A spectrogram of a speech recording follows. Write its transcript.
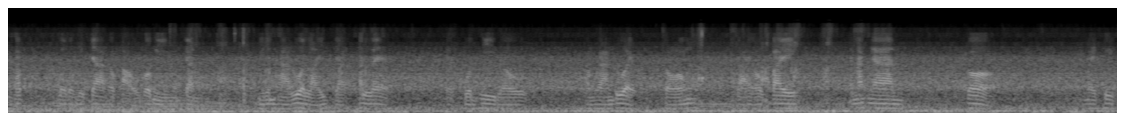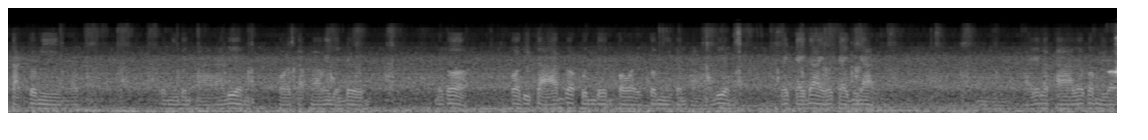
นะครับแล้วก็ไปจ้างเขาเผาก็มีเหมือนกัน มีปัญหารั่วไหลจากขั้นแรกจากคนที่เราทำงานด้วย สองจ่ายออกไปพนักงาน ก็ไม่คือสัตย์ก็มีครับก็มีปัญหาเรื่องคอยกลับมาไม่เหมือนเดิม แล้วก็ข้อที่สามก็คนเดินคอยก็มีปัญหาเรื่องไว้ใจได้ไว้ใจไม่ได้ขายได้ราคาแล้วก็มีวัน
